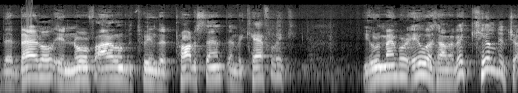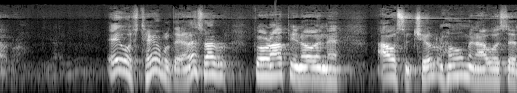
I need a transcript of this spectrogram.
the battle in North Ireland between the Protestant and the Catholic. You remember it was, I mean, they killed each other. It was terrible there. That's why I grew up, you know, and uh, I was in children home and I was uh,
